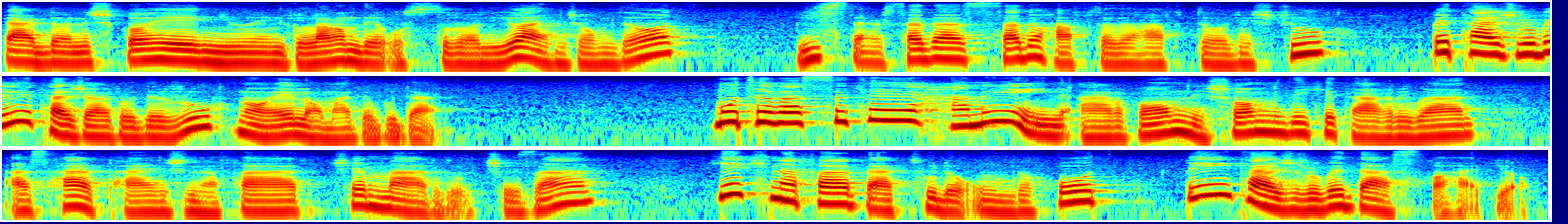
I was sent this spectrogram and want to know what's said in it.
در دانشگاه نیو انگلند استرالیا انجام داد 20 درصد از 177 دانشجو به تجربه تجرد روح نائل آمده بودند. متوسط همه این ارقام نشان میده که تقریبا از هر پنج نفر چه مرد و چه زن یک نفر در طول عمر خود به این تجربه دست خواهد یافت.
